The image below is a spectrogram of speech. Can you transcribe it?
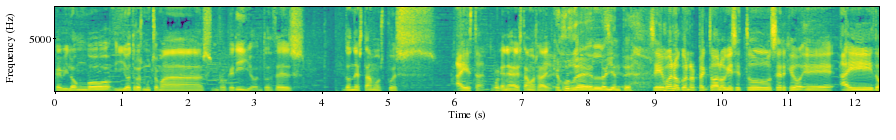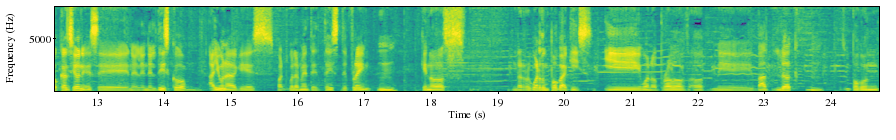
heavilongo y otro es mucho más rockerillo. Entonces, ¿dónde estamos? Pues Ahí están. en- estamos ahí. Que juzgue el oyente. Sí, bueno, con respecto a lo que dices tú, Sergio, eh, hay dos canciones eh, en, el, en el disco. Hay una que es particularmente Taste the Flame, Mm. que nos, nos recuerda un poco a Kiss. Y bueno, Proud of, of My Bad Luck Mm. es un poco un,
